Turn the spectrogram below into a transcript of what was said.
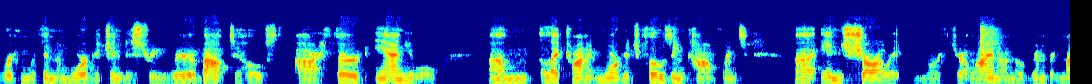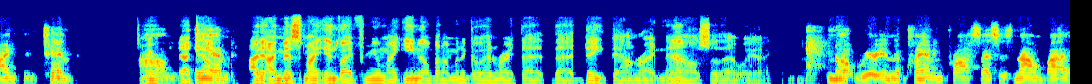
working within the mortgage industry. We're about to host our third annual um, electronic mortgage closing conference uh, in Charlotte, North Carolina on November 9th and 10th. Um, that and I, I, missed my invite from you in my email, but I'm going to go ahead and write that that date down right now, so that way I can. No, we're in the planning processes now. By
